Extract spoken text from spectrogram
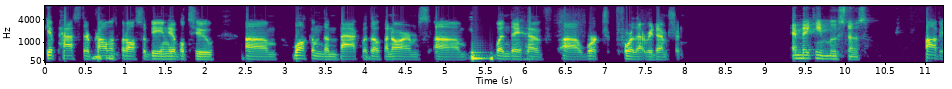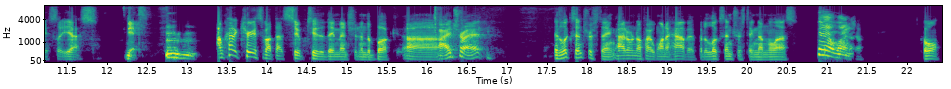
get past their problems, but also being able to um, welcome them back with open arms um, when they have uh, worked for that redemption. And making moose nose. Obviously, yes. Yes. Mhm. I'm kind of curious about that soup too that they mentioned in the book. Uh, I try it. it looks interesting. I don't know if I want to have it, but it looks interesting nonetheless. Yeah, why not? Cool.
